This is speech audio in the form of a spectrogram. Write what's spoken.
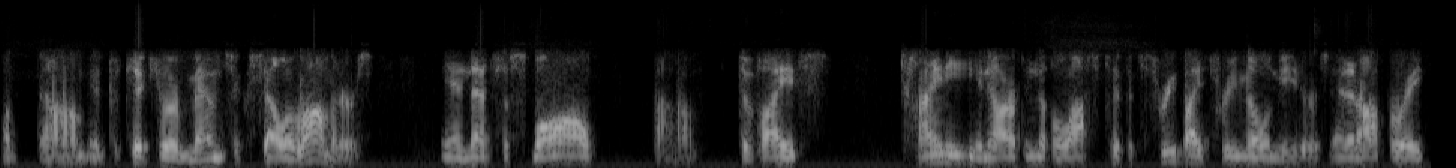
um, in particular MEMS accelerometers, and that's a small uh, device, tiny in our in the velocitip. It's three by three millimeters, and it operates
